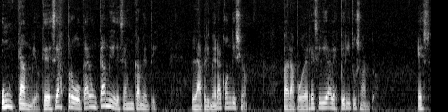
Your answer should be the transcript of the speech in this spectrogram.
un cambio, que deseas provocar un cambio y deseas un cambio en ti. La primera condición para poder recibir al Espíritu Santo es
